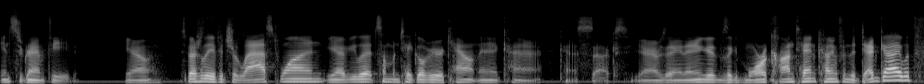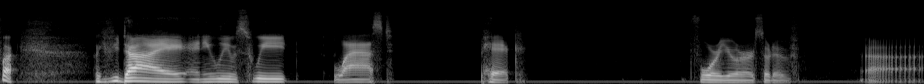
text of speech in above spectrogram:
Instagram feed. You know, especially if it's your last one. You know, if you let someone take over your account, then it kind of kind of sucks. You know what I'm saying? Then you get like more content coming from the dead guy. What the fuck? Like if you die and you leave a sweet last pick for your sort of, uh,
